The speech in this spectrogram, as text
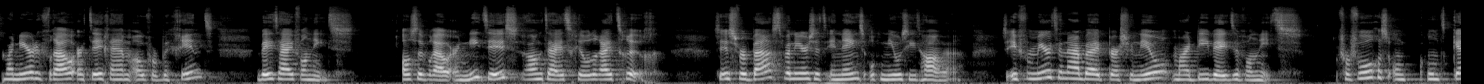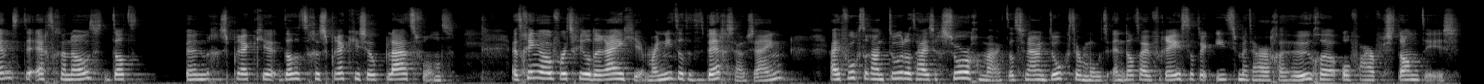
Wanneer de vrouw er tegen hem over begint, weet hij van niets. Als de vrouw er niet is, hangt hij het schilderij terug. Ze is verbaasd wanneer ze het ineens opnieuw ziet hangen. Ze informeert ernaar bij het personeel, maar die weten van niets. Vervolgens ontkent de echtgenoot dat, een gesprekje, dat het gesprekje zo plaatsvond. Het ging over het schilderijtje, maar niet dat het weg zou zijn. Hij voegt eraan toe dat hij zich zorgen maakt dat ze naar een dokter moet en dat hij vreest dat er iets met haar geheugen of haar verstand is.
